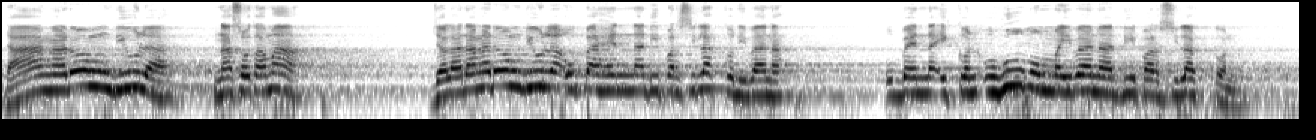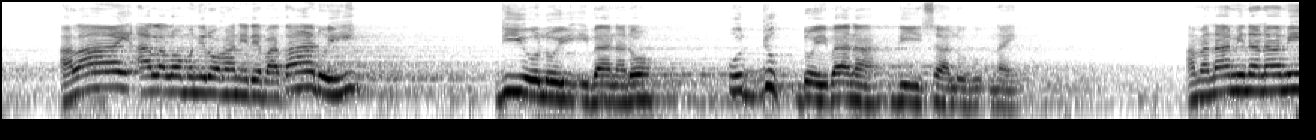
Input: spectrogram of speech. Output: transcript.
Dang adong diula nasotama. Jala dang adong diula ubahen na di parsilakon ibana. Uben na ikon uhumom maibana di parsilakon alay alalo menirohani debatadoi dioloi ibana do. Uduk doi bana di saluhu nai amanami na nami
